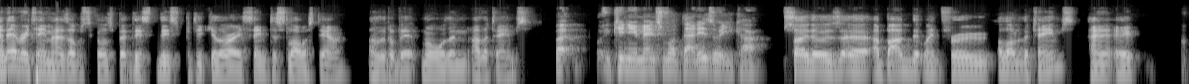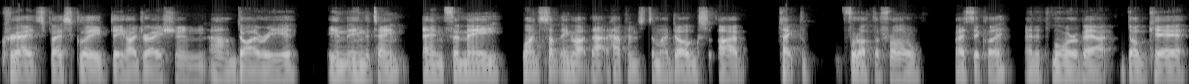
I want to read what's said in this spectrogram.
And every team has obstacles, but this this particular race seemed to slow us down a little bit more than other teams. but can you mention what that is or you can't? so there was a, a bug that went through a lot of the teams and it, it creates basically dehydration um, diarrhea in, in the team and for me once something like that happens to my dogs i take the foot off the throttle basically and it's more about dog care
